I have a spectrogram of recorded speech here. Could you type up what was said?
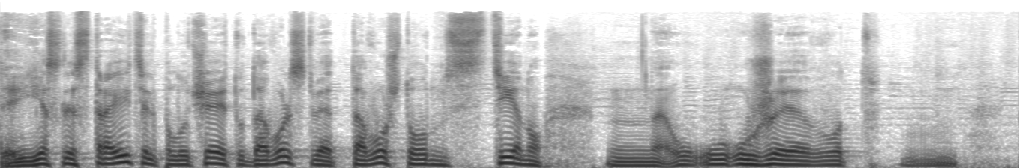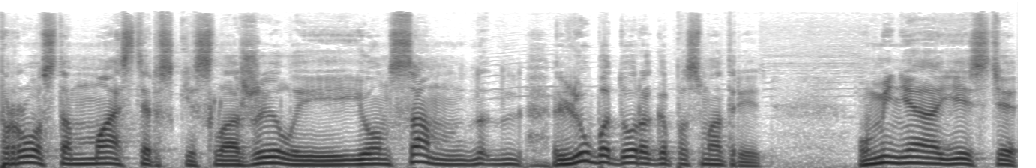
Если строитель получает удовольствие от того, что он стену уже вот просто мастерски сложил, и, и он сам любо-дорого посмотреть. У меня есть э,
